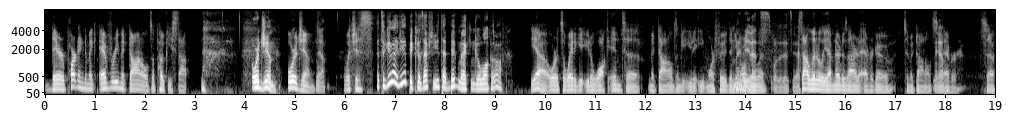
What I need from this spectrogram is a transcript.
they're partnering to make every McDonald's a Pokestop or a gym. or a gym, Yeah, which is it's a good idea because after you eat that Big Mac, you can go walk it off. Yeah, or it's a way to get you to walk into McDonald's and get you to eat more food than you normally would. that's what it is. Yeah. Because I literally have no desire to ever go to McDonald's Yeah. ever. So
